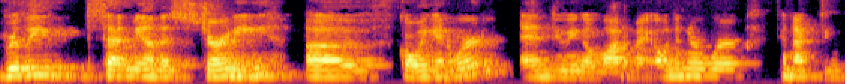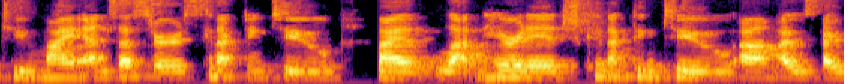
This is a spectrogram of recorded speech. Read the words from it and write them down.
really set me on this journey of going inward and doing a lot of my own inner work, connecting to my ancestors, connecting to my Latin heritage, connecting to um, I was I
